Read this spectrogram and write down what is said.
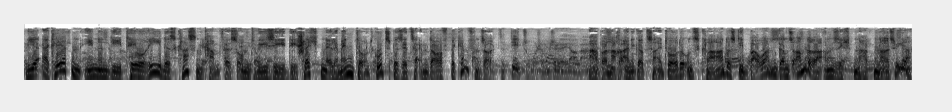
Wir erklärten ihnen die Theorie des Klassenkampfes und wie sie die schlechten Elemente und Gutsbesitzer im Dorf bekämpfen sollten. Aber nach einiger Zeit wurde uns klar, dass die Bauern ganz andere Ansichten hatten als wir.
